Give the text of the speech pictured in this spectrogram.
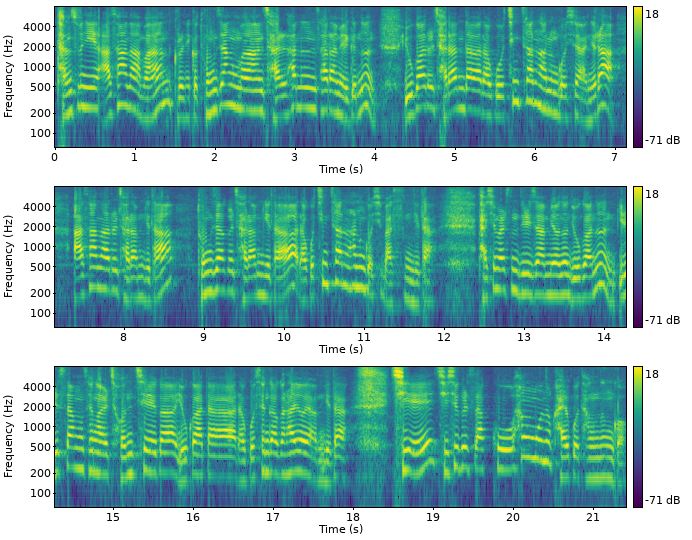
단순히 아사나만, 그러니까 동작만 잘 하는 사람에게는 요가를 잘한다라고 칭찬을 하는 것이 아니라 아사나를 잘합니다. 동작을 잘합니다. 라고 칭찬을 하는 것이 맞습니다. 다시 말씀드리자면 요가는 일상생활 전체가 요가다라고 생각을 하여야 합니다. 지혜, 지식을 쌓고 학문을 갈고 닦는 것,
